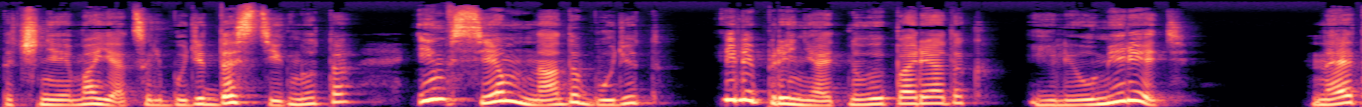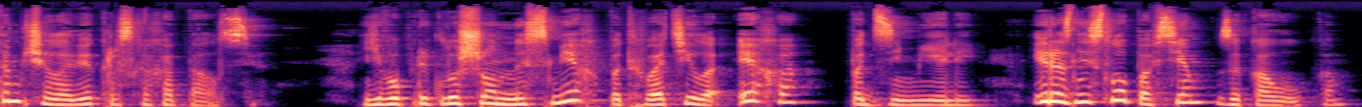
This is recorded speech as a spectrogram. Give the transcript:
точнее моя цель будет достигнута, им всем надо будет или принять новый порядок, или умереть. На этом человек расхохотался. Его приглушенный смех подхватило эхо подземелий и разнесло по всем закоулкам.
